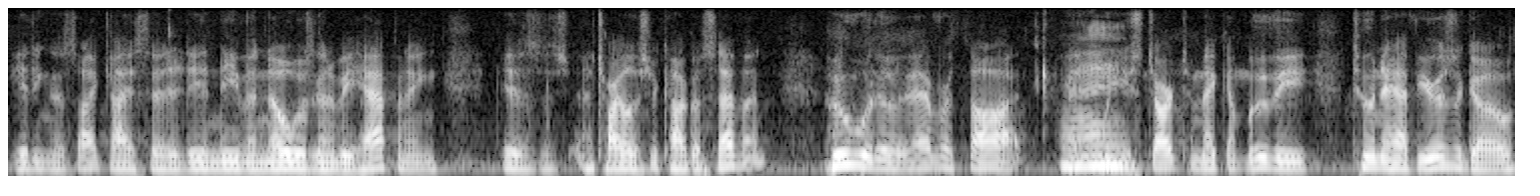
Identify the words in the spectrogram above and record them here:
hitting the zeitgeist that it didn't even know was going to be happening is a trial of chicago 7 who would have ever thought that when you start to make a movie two and a half years ago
